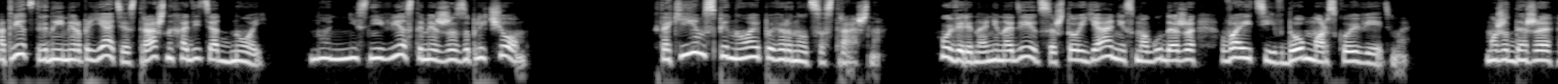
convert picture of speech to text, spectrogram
ответственные мероприятия страшно ходить одной — но не с невестами же за плечом. К таким спиной повернуться страшно. Уверена, они надеются, что я не смогу даже войти в дом морской ведьмы. Может, даже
